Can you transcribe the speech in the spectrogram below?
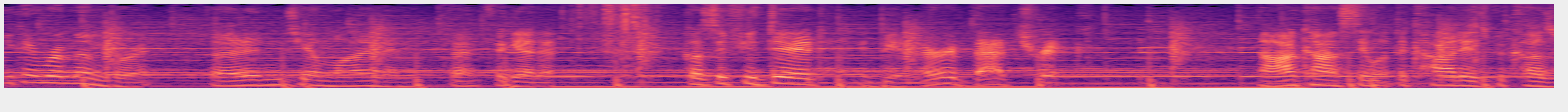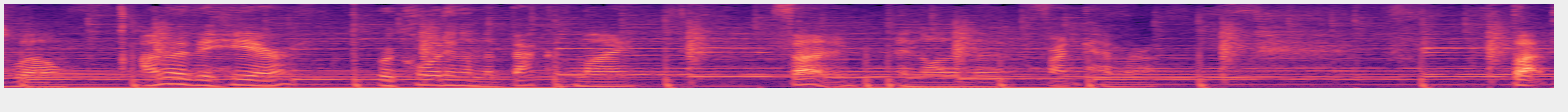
You can remember it, burn it into your mind and don't forget it. Because if you did, it'd be a very bad trick. Now I can't see what the card is because, well, I'm over here recording on the back of my phone and not on the front camera. But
